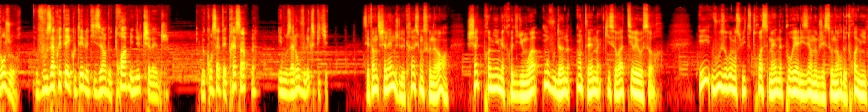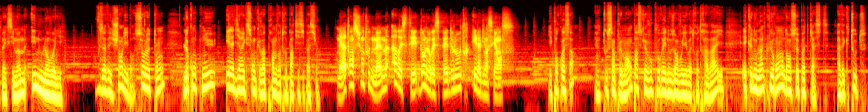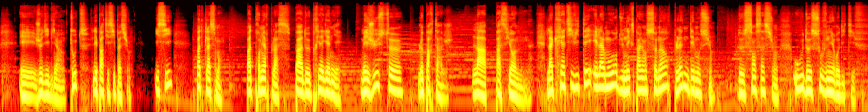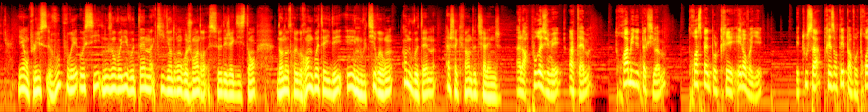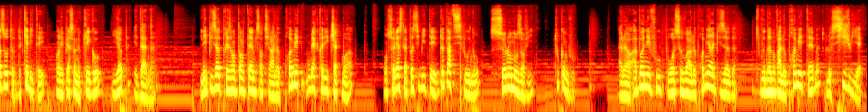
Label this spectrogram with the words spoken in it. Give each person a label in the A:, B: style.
A: Bonjour, vous vous apprêtez à écouter le teaser de 3 minutes challenge. Le concept est très simple et nous allons vous l'expliquer.
B: C'est un challenge de création sonore. Chaque premier mercredi du mois, on vous donne un thème qui sera tiré au sort. Et vous aurez ensuite 3 semaines pour réaliser un objet sonore de 3 minutes maximum et nous l'envoyer.
C: Vous avez champ libre sur le ton, le contenu et la direction que va prendre votre participation.
B: Mais attention tout de même à rester dans le respect de l'autre et la bienséance.
C: Et pourquoi ça? Tout simplement parce que vous pourrez nous envoyer votre travail et que nous l'inclurons dans ce podcast, avec toutes, et je dis bien toutes, les participations. Ici, pas de classement, pas de première place, pas de prix à gagner, mais juste euh, le partage, la passion, la créativité et l'amour d'une expérience sonore pleine d'émotions, de sensations ou de souvenirs auditifs.
B: Et en plus, vous pourrez aussi nous envoyer vos thèmes qui viendront rejoindre ceux déjà existants dans notre grande boîte à idées et nous tirerons un nouveau thème à chaque fin de challenge.
A: Alors pour résumer, un thème, 3 minutes maximum, 3 semaines pour le créer et l'envoyer, et tout ça présenté par vos trois hôtes de qualité, en les personnes de Clégo, Yop et Dan. L'épisode présentant le thème sortira le premier mercredi de chaque mois. On se laisse la possibilité de participer ou non, selon nos envies, tout comme vous. Alors abonnez-vous pour recevoir le premier épisode qui vous donnera le premier thème le 6 juillet.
